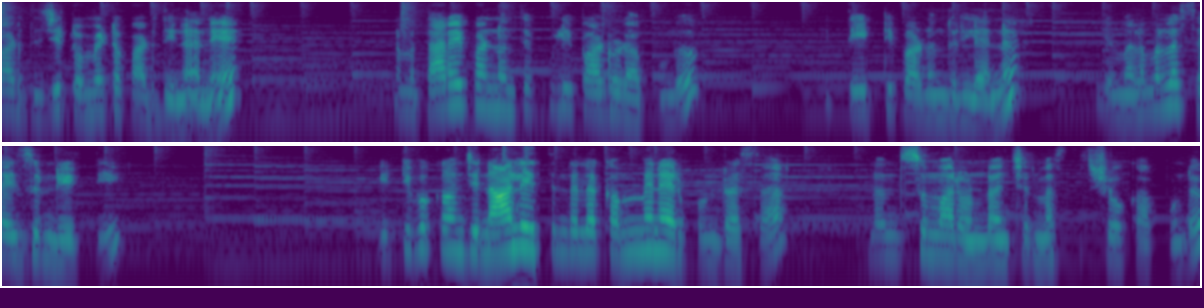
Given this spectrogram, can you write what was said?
ಪಾಡ್ದಿಜಿ ಟೊಮೆಟೊ ಪಾಡ್ದಿ ನಾನೇ. ನಮ್ಮ ತಾರಾಯಿ ಪಣ್ಣಂತೆ ಪುಳಿ ಪಾಡೋಡು ಹಾಕೊಂಡು ಇತ್ತೆ ಇಟ್ಟಿ ಪಾಡೊಂದುಲ್ಲೇನು ಇಲ್ಲಿ ಮಲ್ಲ ಮಲ್ಲ ಸೈಜ್ ಉಂಡು ಇಟ್ಟಿ ಇಟ್ಟಿ ಬೊಕ್ಕ ಒಂಜಿ ನಾಲೆ ಇತ್ತಂಡಲ ಕಮ್ಮೆನೆ ಇರ್ಪುಂಡು ರಸ ಒಂದು ಸುಮಾರು ಉಂಡು ಅಂಚದ ಮಸ್ತ್ ಶೋಕ್ ಹಾಪುಂಡು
